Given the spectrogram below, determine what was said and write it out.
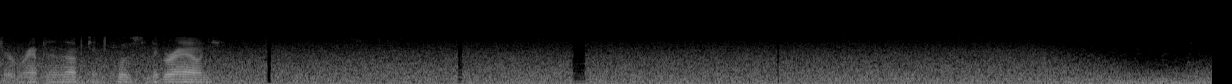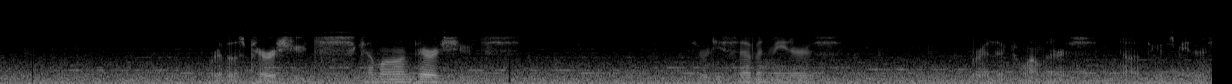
Start ramping it up, getting close to the ground. Parachutes. 37 meters. Where is it? Kilometers. No, I think it's meters.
